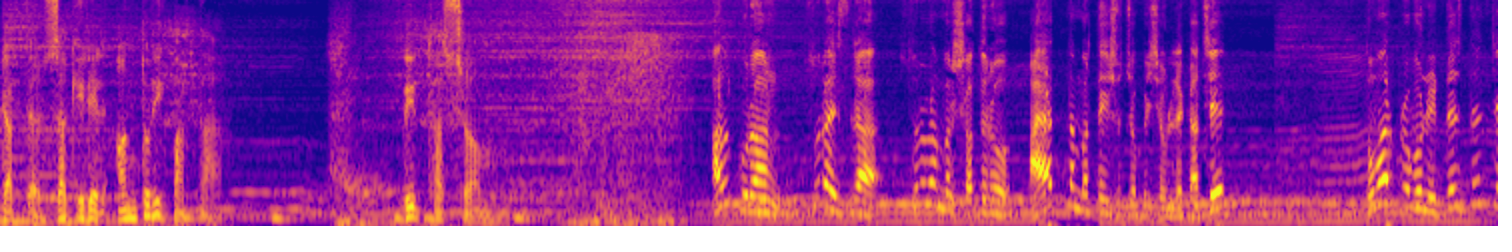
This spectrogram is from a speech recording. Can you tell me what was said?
ডাক্তার জাকিরের আন্তরিক বার্তা। বৃদ্ধাশ্রম। আল কোরআন সুরা ইসরা সুরা নম্বর সতেরো আয়াত নম্বর তেইশ চব্বিশে উল্লেখ আছে। তোমার প্রভু নির্দেশ দেন যে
